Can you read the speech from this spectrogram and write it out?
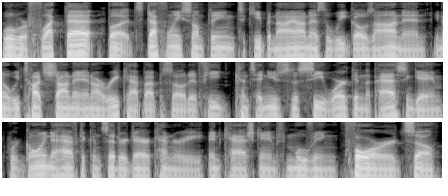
will reflect that, but it's definitely something to keep an eye on as the week goes on. And, you know, we touched on it in our recap episode. If he continues to see work in the passing game, we're going to have to consider Derrick Henry in cash games moving forward. So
